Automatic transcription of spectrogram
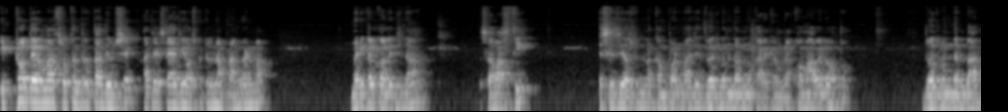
ઇઠ્ઠોતેરમાં સ્વતંત્રતા દિવસે આજે સયાજી હોસ્પિટલના પ્રાંગણમાં મેડિકલ કોલેજના સવાસથી એસએસજી હોસ્પિટલના કમ્પાઉન્ડમાં આજે ધ્વજવંદનનો કાર્યક્રમ રાખવામાં આવેલો હતો. ધ્વજવંદન બાદ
